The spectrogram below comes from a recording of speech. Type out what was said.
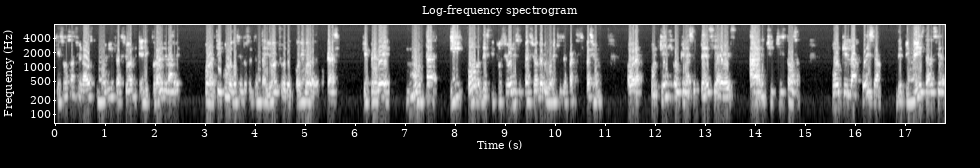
que son sancionados como una infracción electoral grave por artículo 278 del Código de la Democracia, que prevé multa y o destitución y suspensión de los derechos de participación. Ahora, ¿por qué digo que la sentencia es archichistosa? Porque la jueza de primera instancia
